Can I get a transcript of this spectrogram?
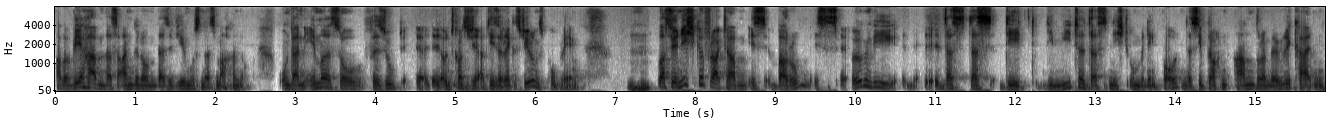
aber wir haben das angenommen, also wir mussten das machen. Und wir haben immer so versucht, äh, uns konzentriert auf dieses Registrierungsproblem. Mhm. Was wir nicht gefragt haben, ist, warum ist es irgendwie, dass, dass die, die Mieter das nicht unbedingt wollten, dass sie brauchen andere Möglichkeiten,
